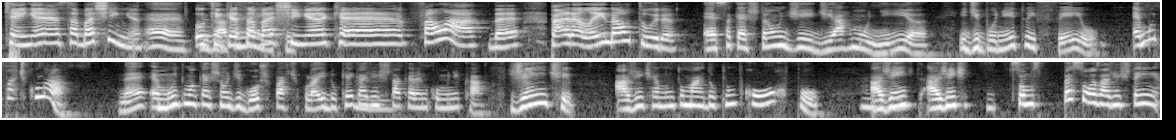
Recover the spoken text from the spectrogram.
quem é essa baixinha. É. O que, que essa baixinha quer falar, né? Para além da altura. Essa questão de, de harmonia e de bonito e feio é muito particular. Né? É muito uma questão de gosto particular e do que, que uhum. a gente está querendo comunicar. Gente, a gente é muito mais do que um corpo. Uhum. A, gente, a gente somos pessoas, a gente tem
